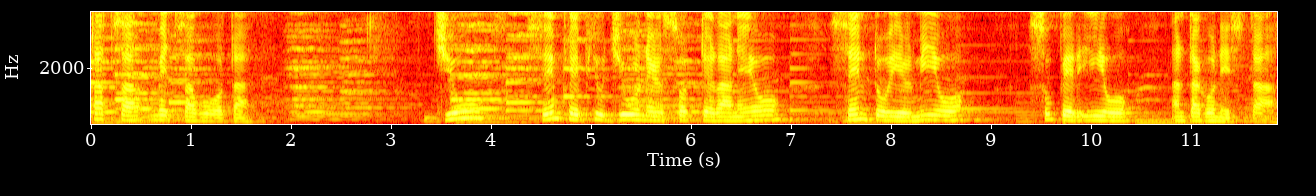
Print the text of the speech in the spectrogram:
Tazza mezza vuota. Giù, sempre più giù nel sotterraneo, sento il mio super io antagonista.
